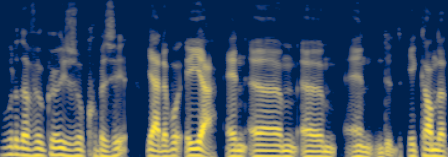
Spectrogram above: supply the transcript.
worden daar veel keuzes op gebaseerd? Ja, daar wordt- ja. en, ehm, ehm, en ik kan dat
